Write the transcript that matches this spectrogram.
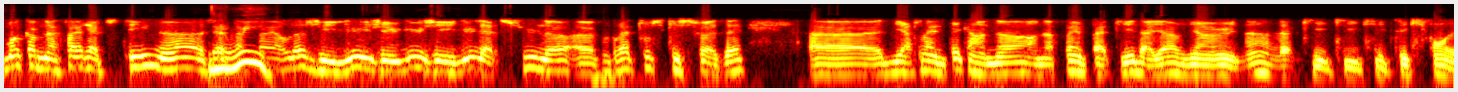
moi, comme l'affaire Epstein, là, cette ben affaire-là, j'ai lu, j'ai lu, j'ai lu là-dessus là, à peu près tout ce qui se faisait. Euh, The Atlantic en a, en a fait un papier d'ailleurs il y a un an là, qui, qui, qui, qui, font,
